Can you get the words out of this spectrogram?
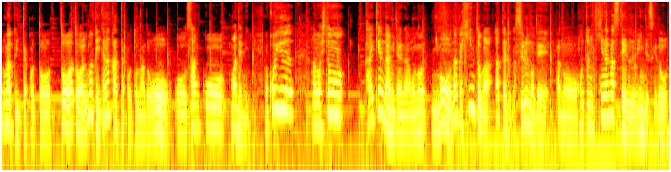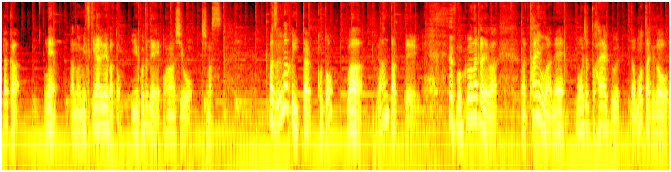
うまくいったことと、あとはうまくいかなかったことなどを参考までに、こういうあの人の体験談みたいなものにもなんかヒントがあったりとかするので、あの本当に聞き流す程度でもいいんですけど、なんかね、あの見つけられればということでお話をします。まずうまくいったことは、何たって 僕の中では、まあ、タイムはね、もうちょっと早くと思ったけど、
